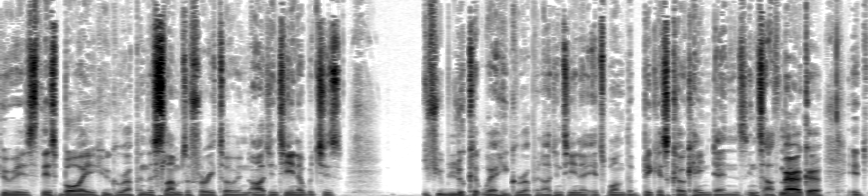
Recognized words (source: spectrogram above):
who is this boy who grew up in the slums of Fiorito in Argentina, which is if you look at where he grew up in Argentina, it's one of the biggest cocaine dens in South America. It's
